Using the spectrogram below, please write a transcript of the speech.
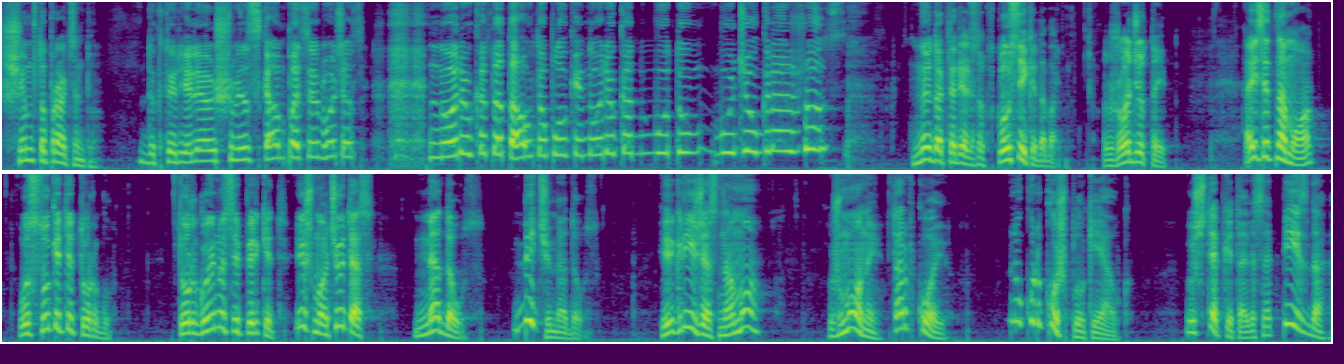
Šimtų procentų. Daktarėlė, aš viskam pasiruošęs. Noriu, kad atauktų plaukai, noriu, kad būtų, būčiau gražus. Nu, daktarėlis toks, klausykit dabar. Žodžiu taip. Eisit namo, užsukit į turgų. Turgui nusipirkit iš močiutės medaus, bičių medaus. Ir grįžęs namo, žmonai tarp kojų, nu kur kušplaukiai auk. Užtepkite visą pizdą.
